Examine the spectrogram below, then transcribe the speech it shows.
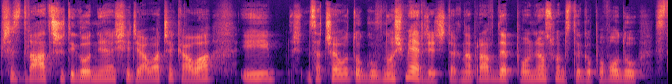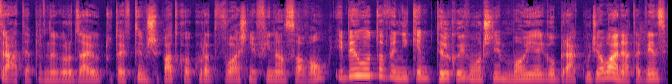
przez 2-3 tygodnie siedziała, czekała i zaczęło to gówno śmierdzieć. Tak naprawdę poniosłem z tego powodu stratę pewnego rodzaju, tutaj w tym przypadku akurat właśnie finansową i było to wynikiem tylko i wyłącznie mojego braku działania. Tak więc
